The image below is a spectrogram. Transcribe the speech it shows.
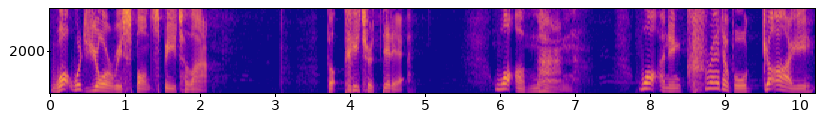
What would your response be to that? But Peter did it. What a man. What an incredible guy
